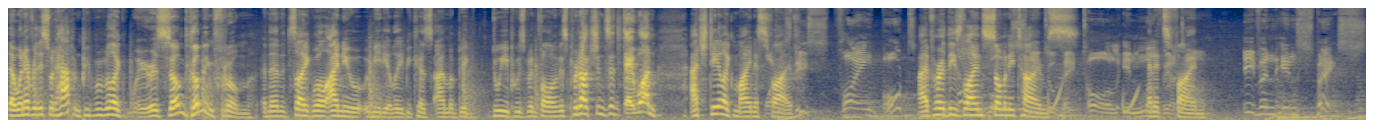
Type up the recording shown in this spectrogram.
that whenever this would happen, people would be like, where is sound coming from? And then it's like, well, I knew immediately because I'm a big dweeb who's been following this production since day one! Actually, day like minus five. I've heard these lines so many times. And it's fine. Even in space,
